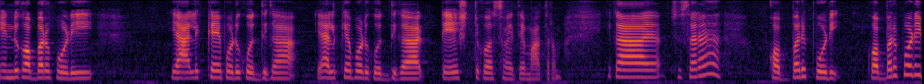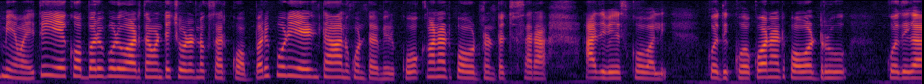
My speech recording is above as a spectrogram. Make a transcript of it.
ఎండు కొబ్బరి పొడి యాలక్కాయ పొడి కొద్దిగా యాలక్కాయ పొడి కొద్దిగా టేస్ట్ కోసం అయితే మాత్రం. ఇక చూసారా? కొబ్బరి పొడి. కొబ్బరి పొడి మేమైతే ఏ కొబ్బరి పొడి వాడతామంటే చూడండి ఒకసారి. కొబ్బరి పొడి ఏంటా అనుకుంటారు మీరు? కోకోనట్ పౌడర్ ఉంటుంది చూసారా? అది వేసుకోవాలి. కొద్ది కోకోనట్ పౌడరు కొద్దిగా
